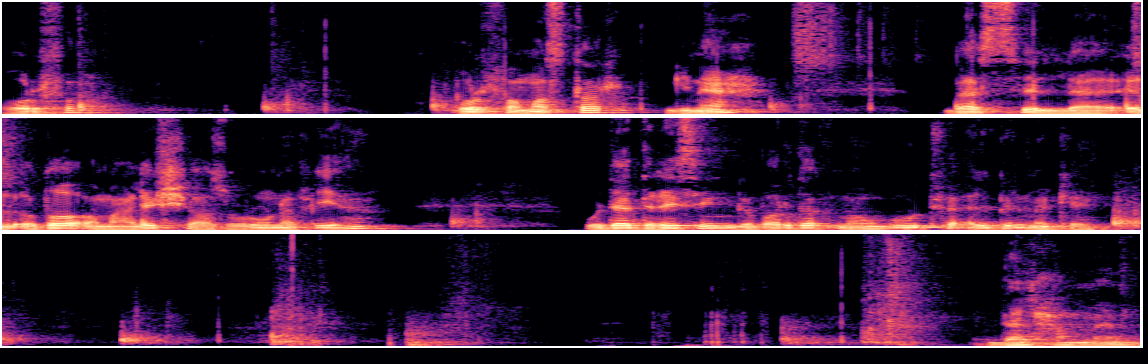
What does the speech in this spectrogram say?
غرفة. غرفة ماستر جناح. بس ال- الإضاءة معلش اعذرونا فيها. وده dressing بردك موجود في قلب المكان. ده الحمام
